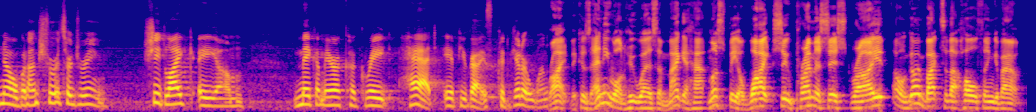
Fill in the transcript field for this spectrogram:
No, but I'm sure it's her dream. She'd like a um, Make America Great hat if you guys could get her one. Right, because anyone who wears a MAGA hat must be a white supremacist, right? Oh, and going back to that whole thing about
